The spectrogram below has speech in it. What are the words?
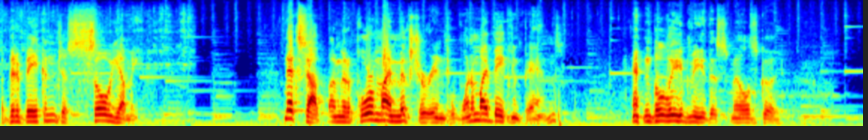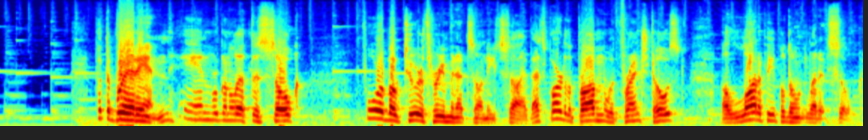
a bit of bacon, just so yummy. Next up, I'm going to pour my mixture into one of my baking pans. And believe me, this smells good. Put the bread in, and we're going to let this soak for about two or three minutes on each side. That's part of the problem with French toast. A lot of people don't let it soak.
